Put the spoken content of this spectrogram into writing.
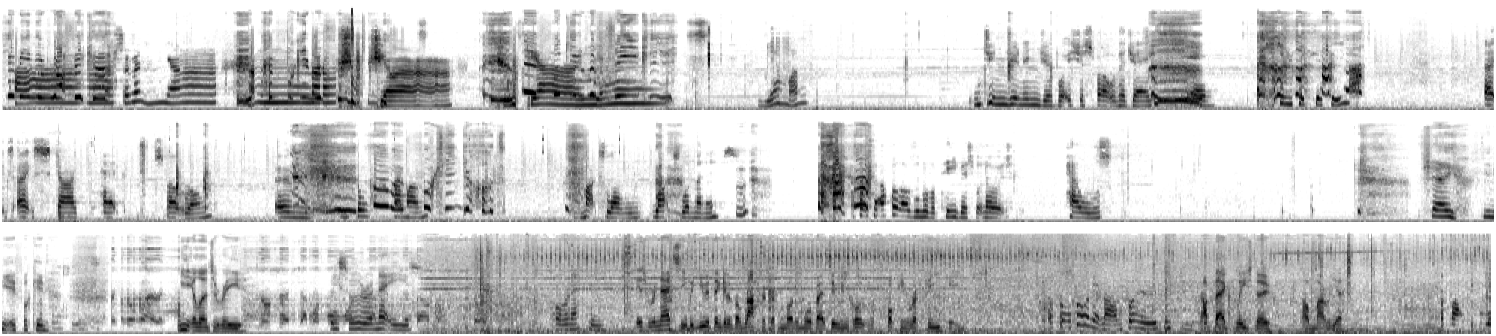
the Ah, Raffica? Savannah, Fucking I'm gonna Rafiki. shoot ya. Shoot ya, Fucking yeah. Yeah, man. Ginger Ninja, but it's just spelled with a J. Um, super chippy. XX Sky Tech, spelt wrong. Um, Oh my fucking god. Max Long, Max Lemenis. I thought, I thought that was another Peebus, but no, it's Hells. Shay, you need to fucking. You need to learn to read. At least for Renetti's. Or Renetti. It's Renetti, but you were thinking of the Raffica from Modern Warfare 2 and you called it the fucking Rafiki. I'm it I'm it. I beg, please do. I'll marry you.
